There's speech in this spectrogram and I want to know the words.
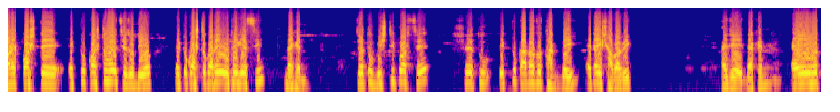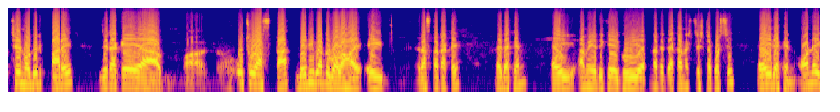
অনেক কষ্টে, একটু কষ্ট হয়েছে যদিও, একটু কষ্ট করেই উঠে গেছি। দেখেন, যেহেতু বৃষ্টি পড়ছে, সেহেতু একটু কাদা তো থাকবেই, এটাই স্বাভাবিক। এই যে দেখেন এই হচ্ছে নদীর পারে যেটাকে উঁচু রাস্তা বেরিবাদও বলা হয় এই রাস্তাটাকে। এই দেখেন, এই আমি এদিকে ঘুরিয়ে আপনাদের দেখানোর চেষ্টা করছি। এই দেখেন, অনেক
